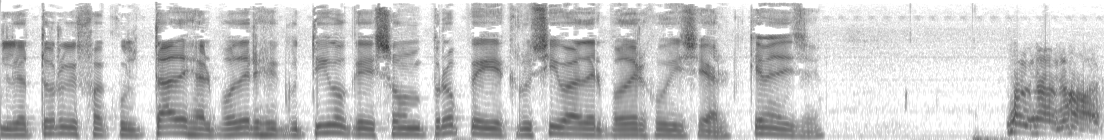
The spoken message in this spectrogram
le, otorgue facultades al Poder Ejecutivo que son propias y exclusivas del Poder Judicial. ¿Qué me dice? No, no, no.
